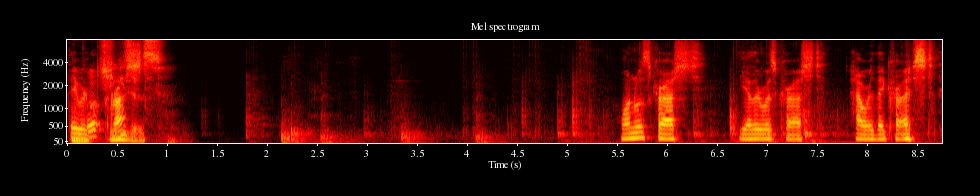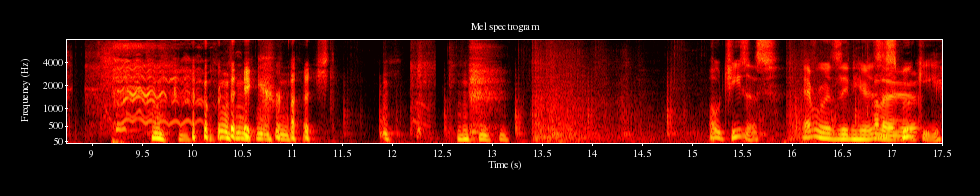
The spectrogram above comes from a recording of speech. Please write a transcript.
They were Oh, crushed. Jesus. One was crushed. The other was crushed. How were they crushed? they crushed. oh Jesus! Everyone's in here. This is spooky.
